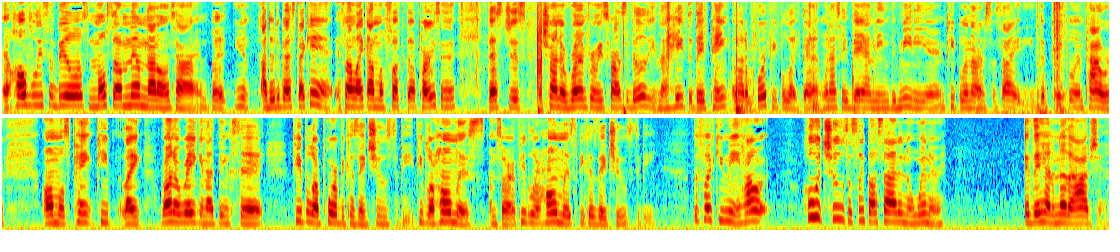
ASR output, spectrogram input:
and hopefully some bills. Most of them not on time, but you, I do the best I can. It's not like I'm a fucked up person that's just trying to run from responsibility. And I hate that they paint a lot of poor people like that. When I say they, I mean the media and people in our society, the people in power, almost paint people like Ronald Reagan. I think said people are poor because they choose to be. People are homeless. I'm sorry, people are homeless because they choose to be. The fuck you mean? How? Who would choose to sleep outside in the winter? If they had another option.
